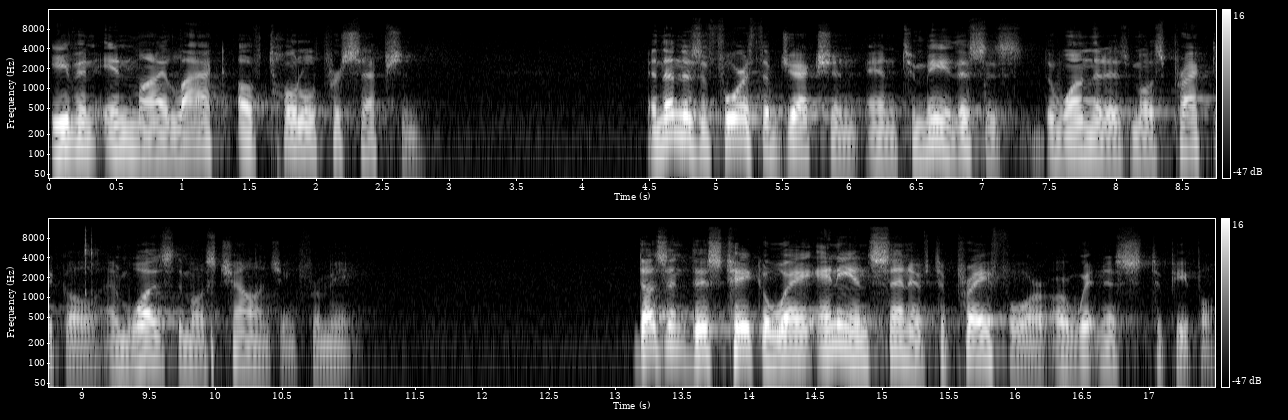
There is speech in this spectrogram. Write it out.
even in my lack of total perception and then there's a fourth objection, and to me, this is the one that is most practical and was the most challenging for me. Doesn't this take away any incentive to pray for or witness to people?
